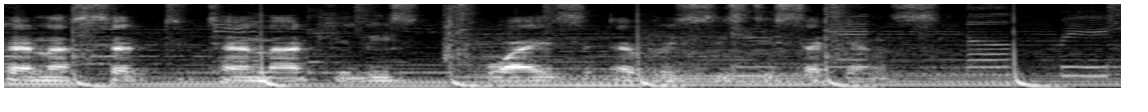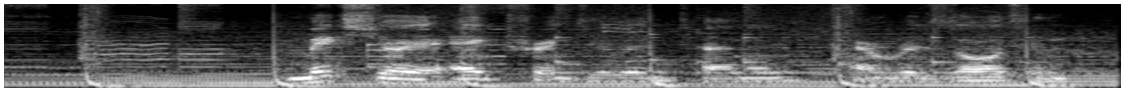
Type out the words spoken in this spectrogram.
Turner set to turn at least twice every 60 seconds. Make sure your egg tray during turning and result in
